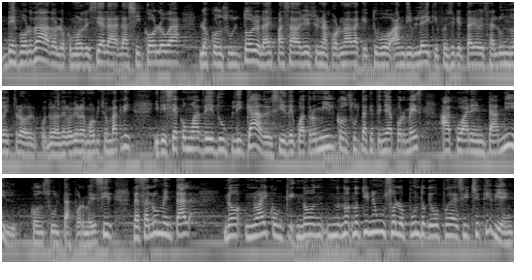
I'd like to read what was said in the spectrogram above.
desbordado, lo, como decía la, psicóloga, los consultorios. La vez pasada yo hice una jornada que estuvo Andy Blake, que fue secretario de salud nuestro durante el gobierno de Mauricio Macri, y decía cómo ha deduplicado, es decir, de 4.000 consultas que tenía por mes a 40.000 consultas por mes. Es decir, la salud mental no, no, hay con que, no, no, tiene un solo punto que vos puedas decir, che, qué bien,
